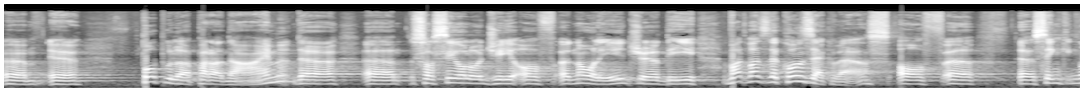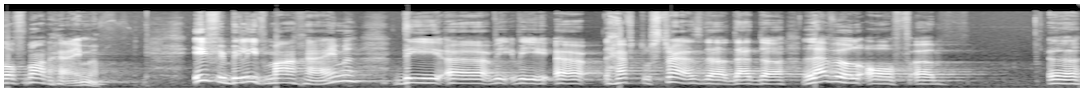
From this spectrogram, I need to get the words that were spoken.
um, uh, popular paradigm, the uh, sociology of uh, knowledge, uh, the, what, what's the consequence of uh, uh, thinking of Mannheim? If we believe Mannheim, the, we, we have to stress the, that the level of um,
